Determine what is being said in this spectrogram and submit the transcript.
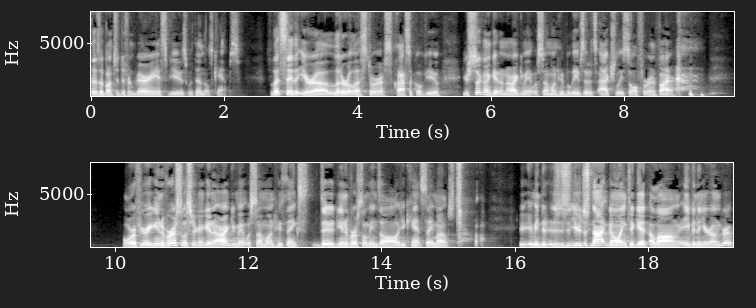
there's a bunch of different various views within those camps? So let's say that you're a literalist or a classical view, you're still going to get an argument with someone who believes that it's actually sulfur and fire. or if you're a universalist, you're going to get an argument with someone who thinks, dude, universal means all, you can't say most. I mean, you're just not going to get along, even in your own group.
